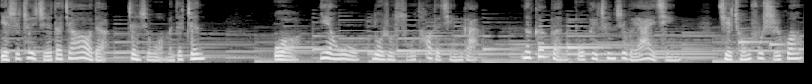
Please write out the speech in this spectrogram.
也是最值得骄傲的，正是我们的真。我厌恶落入俗套的情感，那根本不配称之为爱情，且重复时光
